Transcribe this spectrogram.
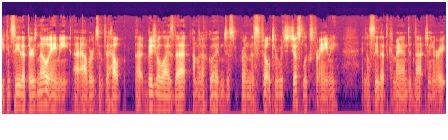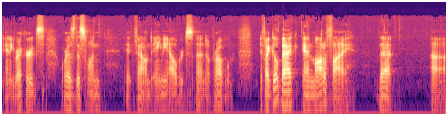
you can see that there's no Amy uh, Alberts, and to help uh, visualize that, I'm going to go ahead and just run this filter, which just looks for Amy, and you'll see that the command did not generate any records, whereas this one, it found Amy Alberts, uh, no problem. If I go back and modify that uh,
